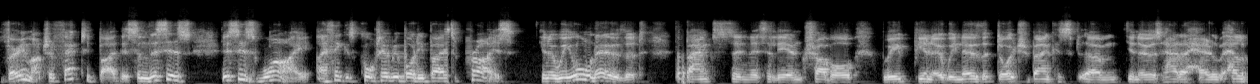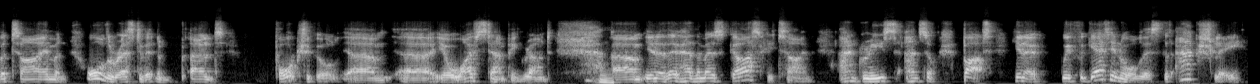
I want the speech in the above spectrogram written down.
very much affected by this, and this is this is why I think it's caught everybody by surprise. You know, we all know that the banks in Italy are in trouble. We, you know, we know that Deutsche Bank has, um, you know, has had a hell, hell, of a time, and all the rest of it, and, and Portugal, um, uh, your wife's stamping ground. Mm. Um, you know, they've had the most ghastly time, and Greece, and so. But you know, we forget in all this that actually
